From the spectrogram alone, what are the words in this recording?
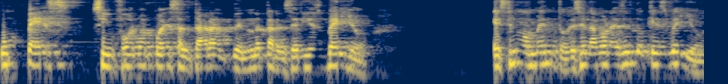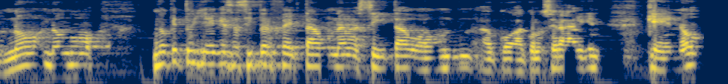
un pez sin forma puede saltar en un atardecer y es bello. Es el momento, es el eso es lo que es bello. No, no, no que tú llegues así perfecta a una cita o a, a conocer a alguien que no,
